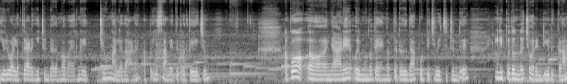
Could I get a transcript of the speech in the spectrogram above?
ഈ ഒരു വെള്ളത്തിൽ അടങ്ങിയിട്ടുണ്ട്. അത് നമ്മളെ വയറിന് ഏറ്റവും നല്ലതാണ്. അപ്പോൾ ഈ സമയത്ത് പ്രത്യേകിച്ചും. അപ്പോൾ ഞാൻ ഒരു മൂന്ന് തേങ്ങ എടുത്തിട്ട് ഇതാ പൊട്ടിച്ച് വെച്ചിട്ടുണ്ട്. ഇനിയിപ്പോൾ ഇതൊന്ന് ചുരണ്ടി എടുക്കണം.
